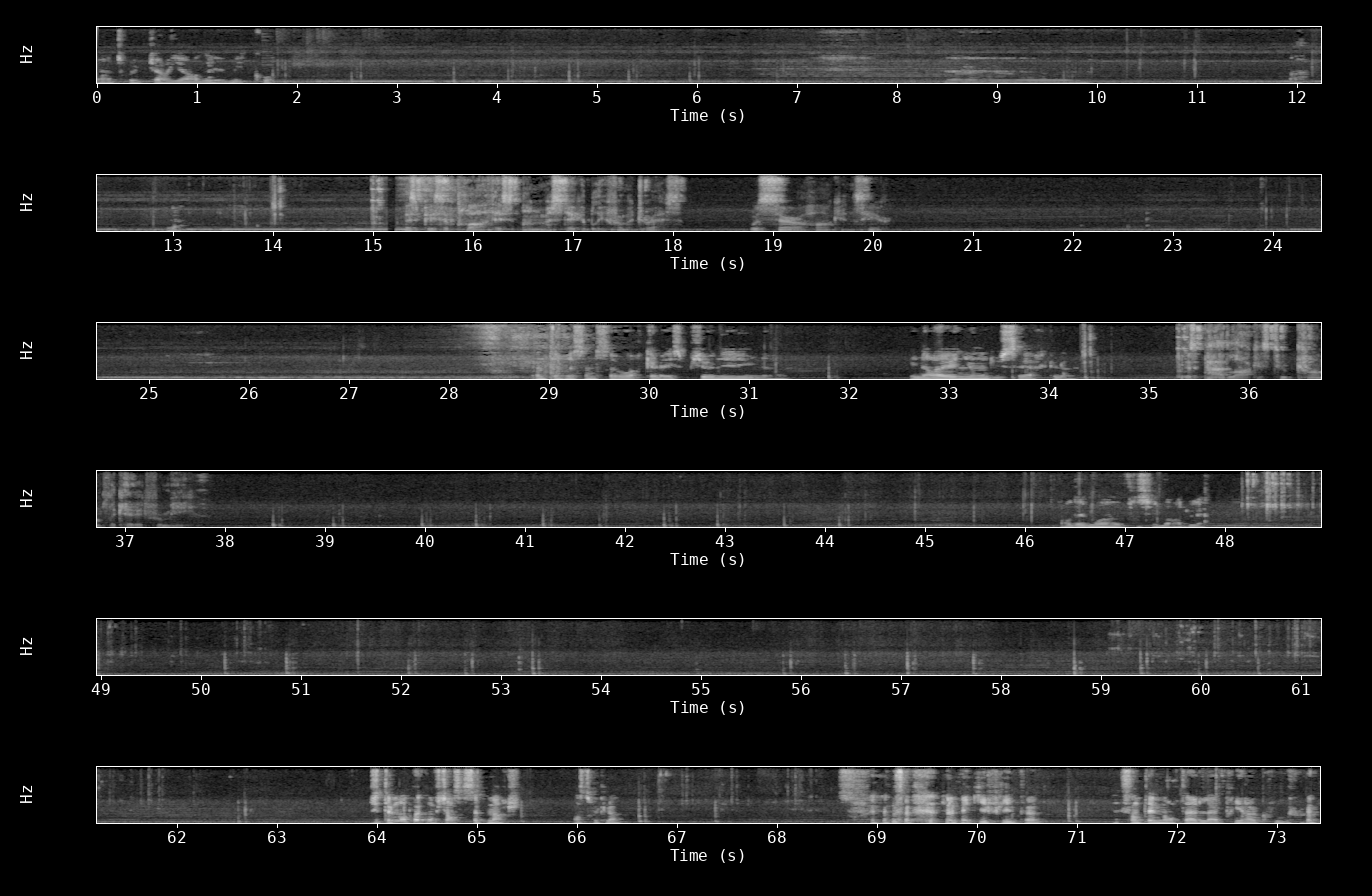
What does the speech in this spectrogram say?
un truc à regarder, mais quoi euh... Ah, là. This piece of cloth is unmistakably from a dress. Was Sarah Hawkins here? Intéressant de savoir qu'elle a espionné une, une réunion du cercle. This padlock is too complicated for me. Rendez-moi, officier Bradley. J'ai tellement pas confiance en cette marche, en ce truc-là. Le mec il flippe. La santé mentale l'a pris un coup.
